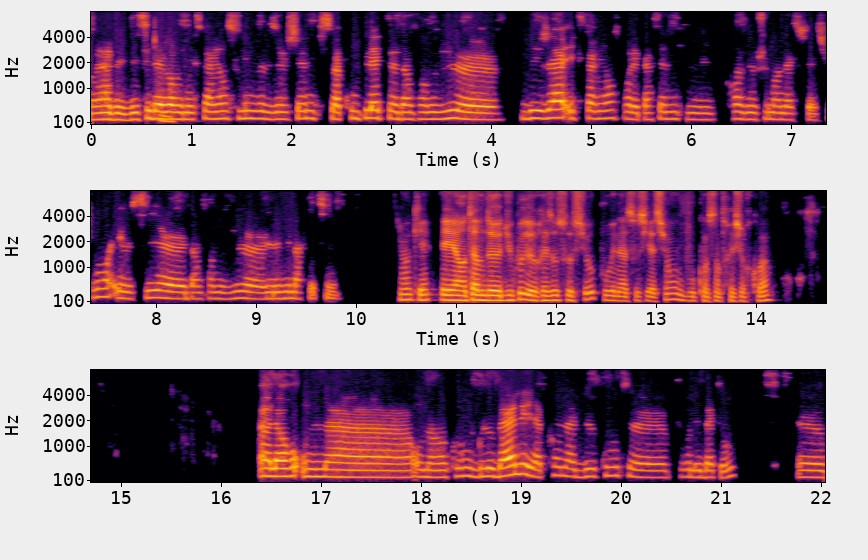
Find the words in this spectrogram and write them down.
voilà, d'essayer d'avoir une expérience Wings of the Ocean qui soit complète d'un point de vue euh, déjà expérience pour les personnes qui croisent le chemin de l'association et aussi euh, d'un point de vue euh, levier marketing. Ok. Et en termes de, du coup de réseaux sociaux pour une association, vous vous concentrez sur quoi? Alors on a on a un compte global et après on a deux comptes pour les bateaux. Euh,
